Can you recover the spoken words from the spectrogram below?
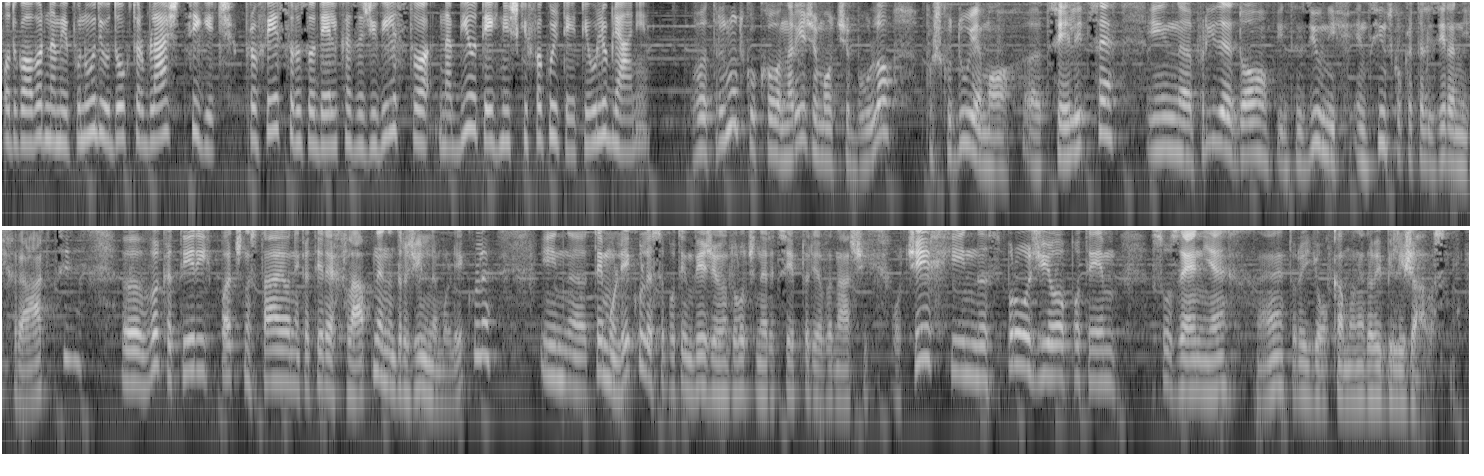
Odgovor nam je ponudil dr. Blaž Cigič, profesor z oddelka za živilstvo na Biotehnički fakulteti v Ljubljani. V trenutku, ko narežemo čebulo, poškodujemo eh, celice in eh, pride do intenzivnih encimsko-kataliziranih reakcij, eh, v katerih pač nastajajo nekatere hlapne nadražilne molekule. In te molekule se potem vežejo na določene receptorje v naših očeh in sprožijo potem sozenje, ne, torej jokamo, ne da bi bili žalostni.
